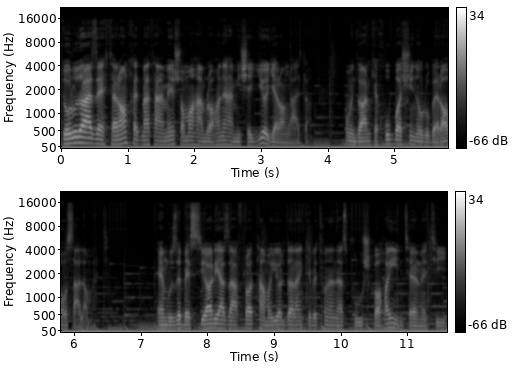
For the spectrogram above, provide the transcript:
درود و از احترام خدمت همه شما همراهان همیشگی و گرانقدرم. امیدوارم که خوب باشین و رو به راه و سلامت. امروزه بسیاری از افراد تمایل دارند که بتونن از فروشگاه های اینترنتی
